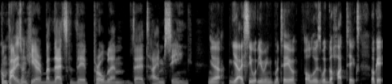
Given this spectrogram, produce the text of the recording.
comparison here, but that's the problem that I'm seeing. Yeah, yeah, I see what you mean, Matteo. Always with the hot takes. Okay,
